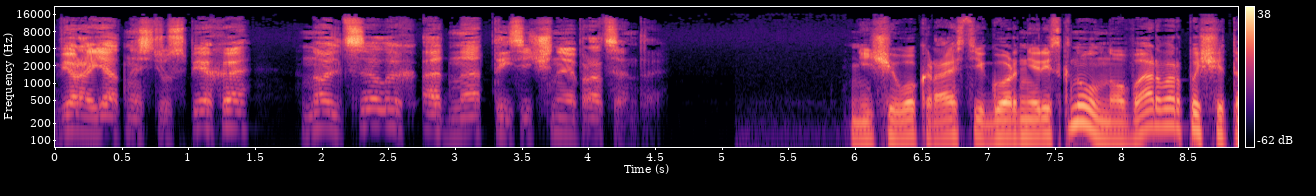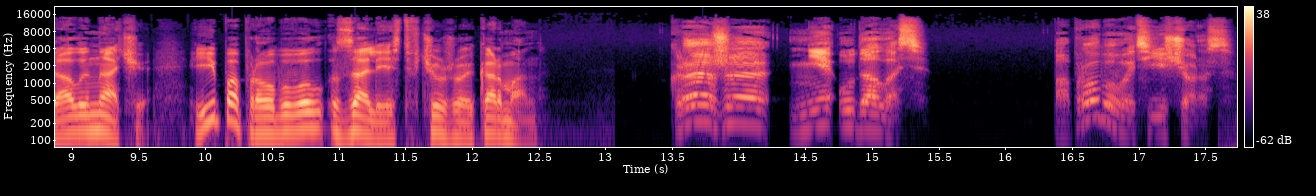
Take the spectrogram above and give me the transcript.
Вероятность успеха 0,1 Ничего красть Егор не рискнул, но варвар посчитал иначе и попробовал залезть в чужой карман. Кража не удалась. Попробовать еще раз.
